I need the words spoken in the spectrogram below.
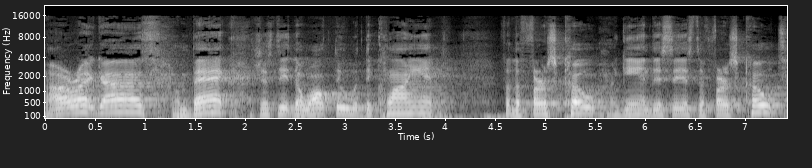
All right, guys, I'm back. Just did the walkthrough with the client for the first coat. Again, this is the first coat,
